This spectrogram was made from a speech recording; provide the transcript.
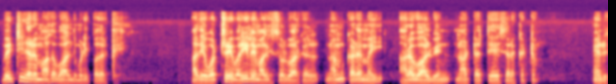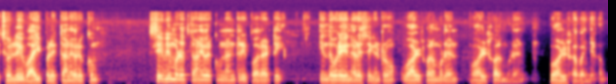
வெற்றிகரமாக வாழ்ந்து முடிப்பதற்கு. அதை ஒற்றை வரியிலே மகிழ்ச்சி சொல்வார்கள் நம் கடமை அறவாழ்வின் நாட்டத்தே சிறக்கட்டும் என்று சொல்லி வாய்ப்பளித்த அனைவருக்கும் செவிமடுத்த அனைவருக்கும் நன்றி பாராட்டி இந்த உரையை நிறைவு செய்கின்றோம். வாழ்வளமுடன் வாழ்வளமுடன் வாழ்க வையகம்.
